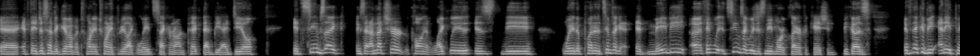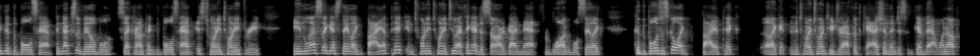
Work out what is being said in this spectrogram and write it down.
uh, if they just had to give up a 2023 like late second round pick, that'd be ideal. It seems like, like I'm not sure calling it likely is the way to put it. It seems like it, it maybe. I think we, it seems like we just need more clarification because if they could be any pick that the Bulls have, the next available second round pick the Bulls have is 2023 unless I guess they like buy a pick in 2022. I think I just saw our guy Matt from Blog a Bull say like, could the Bulls just go like buy a pick uh, like in the 2022 draft with cash and then just give that one up?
